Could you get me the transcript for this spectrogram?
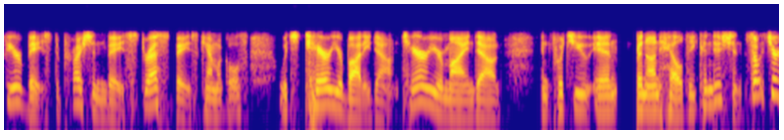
fear based, depression based, stress based chemicals, which tear your body down, tear your mind down, and put you in an unhealthy condition. So it's your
